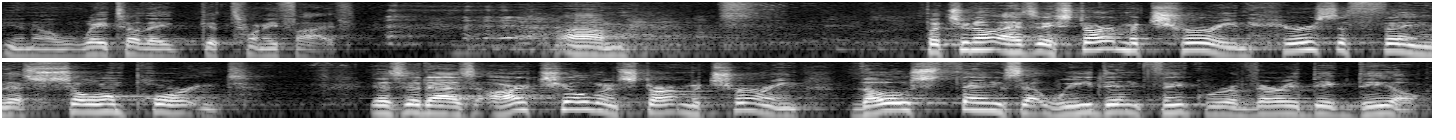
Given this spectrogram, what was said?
you know, wait till they get 25. Um, but you know, as they start maturing, here's the thing that's so important is that as our children start maturing, those things that we didn't think were a very big deal,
